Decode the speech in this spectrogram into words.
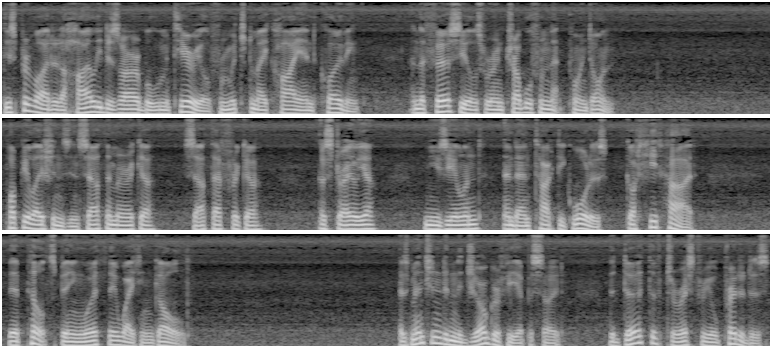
This provided a highly desirable material from which to make high end clothing, and the fur seals were in trouble from that point on. Populations in South America, South Africa, Australia, New Zealand, and Antarctic waters got hit hard, their pelts being worth their weight in gold. As mentioned in the geography episode, the dearth of terrestrial predators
